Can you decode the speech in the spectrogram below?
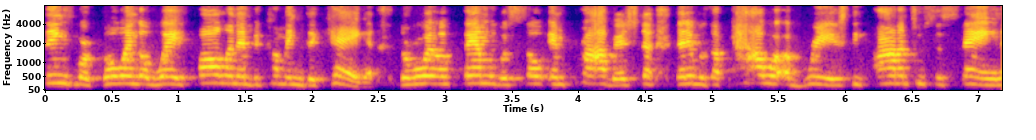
things were going away, falling and becoming decay. The royal family was so impoverished uh, that it was a power of bridge, the honor to sustain,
